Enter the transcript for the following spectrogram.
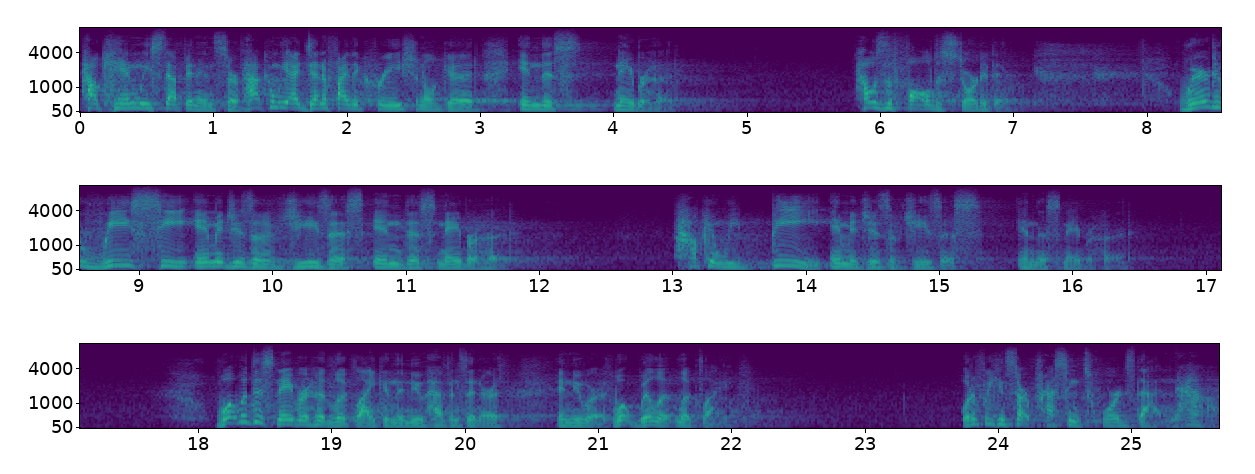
How can we step in and serve? How can we identify the creational good in this neighborhood? How has the fall distorted it? Where do we see images of Jesus in this neighborhood? How can we be images of Jesus in this neighborhood? What would this neighborhood look like in the new heavens and earth and new earth? What will it look like? What if we can start pressing towards that now?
